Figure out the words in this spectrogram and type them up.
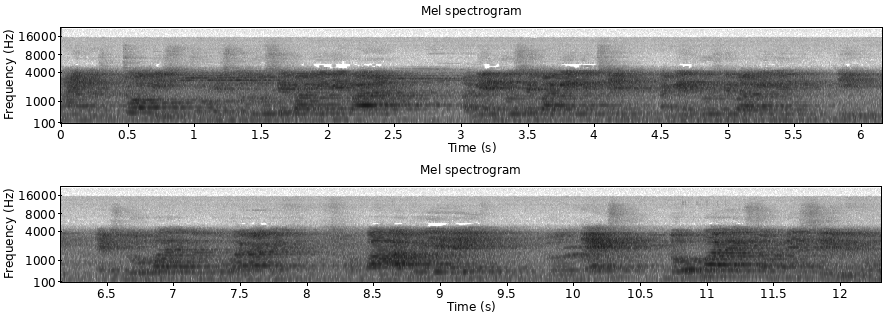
माइनस चौबीस। चौबीस को दो से भागेंगे बारह। अगेन दो से भागेंगे छह। अगेन दो से भागेंगे तीन। X दो बार है तो दो बार आ गए बाहर तो ये है तो x दो बार x सब में सेम है तो वो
